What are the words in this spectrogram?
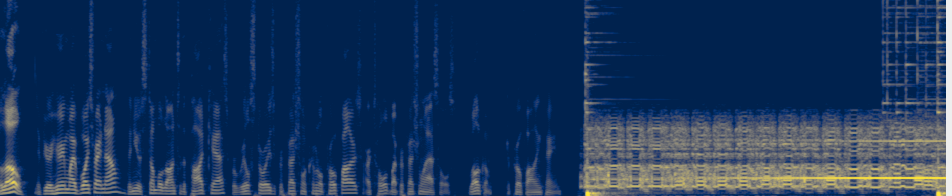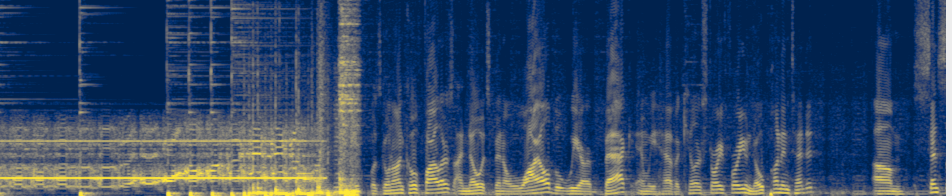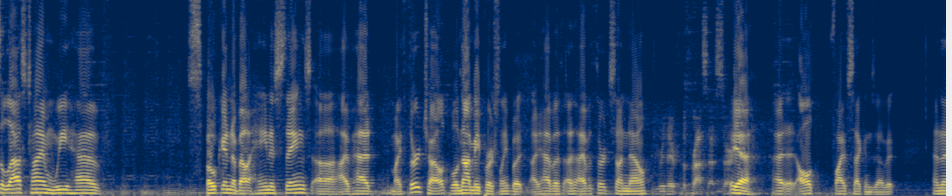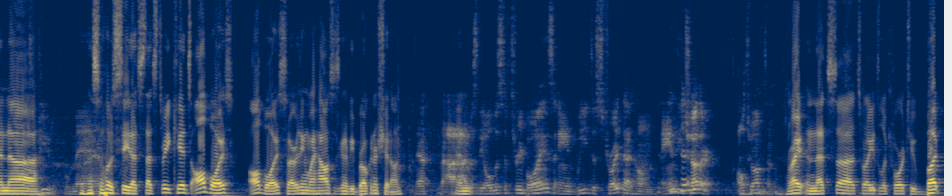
Hello. If you're hearing my voice right now, then you have stumbled onto the podcast where real stories of professional criminal profilers are told by professional assholes. Welcome to Profiling Pain. What's going on, co-filers? I know it's been a while, but we are back and we have a killer story for you. No pun intended. Um, since the last time we have spoken about heinous things, uh, I've had my third child. Well, not me personally, but I have a I have a third son now. You were there for the process, sir. Yeah, uh, all five seconds of it, and then uh, Beautiful man. so let's see. That's that's three kids, all boys, all boys. So everything in my house is gonna be broken or shit on. yeah, I, I was the oldest of three boys, and we destroyed that home and each other all too often. Right, and that's uh, that's what I get to look forward to. But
